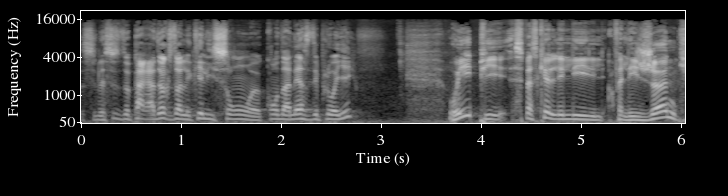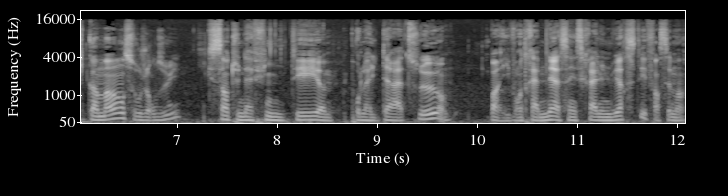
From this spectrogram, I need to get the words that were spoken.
C'est le de paradoxe dans lequel ils sont euh, condamnés à se déployer? Oui, puis c'est parce que les, les, les jeunes qui commencent aujourd'hui, qui sentent une affinité euh, pour la littérature, bon, ils vont être amenés à s'inscrire à l'université, forcément.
